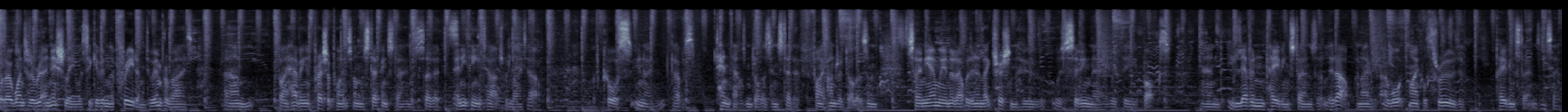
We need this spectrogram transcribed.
What I wanted initially was to give him the freedom to improvise um, by having pressure points on the stepping stones so that anything he touched would light up. Of course, you know, that was $10,000 instead of $500. And so in the end, we ended up with an electrician who was sitting there with the box and 11 paving stones that lit up. And I, I walked Michael through the paving stones and said,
